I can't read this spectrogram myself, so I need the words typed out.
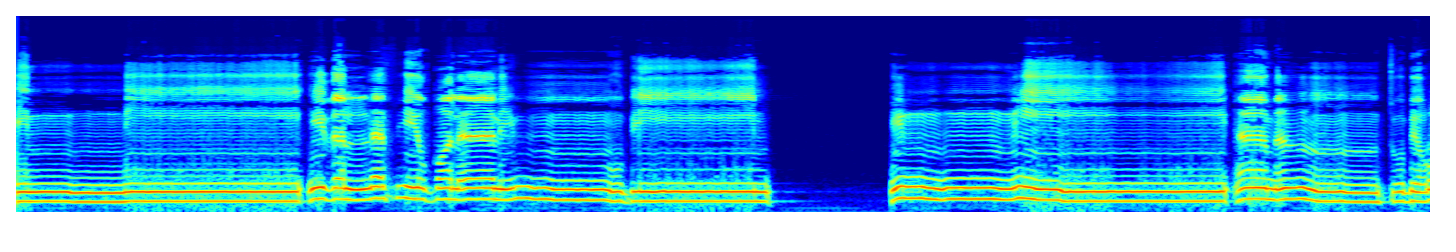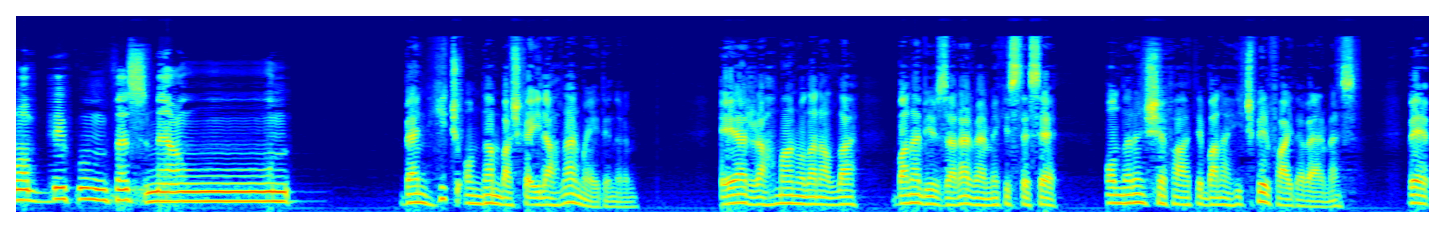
İnni izen lefî dalâlim mubîn. İnni âmentu bi rabbikum fesme'ûn. Ben hiç ondan başka ilahlar mı edinirim? Eğer Rahman olan Allah bana bir zarar vermek istese, onların şefaati bana hiçbir fayda vermez ve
